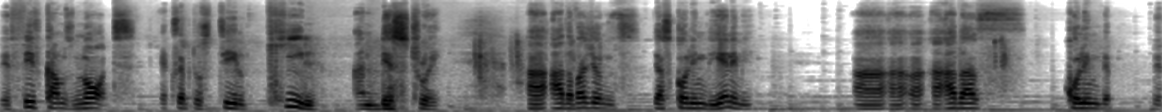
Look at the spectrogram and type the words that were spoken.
The thief comes not except to steal, kill, and destroy. Uh, other versions just call him the enemy. Uh, uh, uh, others call him the, the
